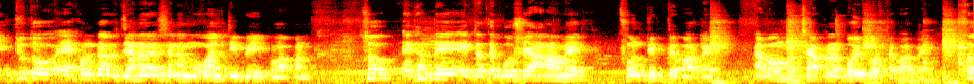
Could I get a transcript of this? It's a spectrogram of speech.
একটু তো এখনকার জেনারেশনে মোবাইল টিপে পোলাপান। সো এখান থেকে এটাতে বসে আরামে ফোন টিপতে পারবে এবং হচ্ছে আপনার বই পড়তে পারবে। তো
